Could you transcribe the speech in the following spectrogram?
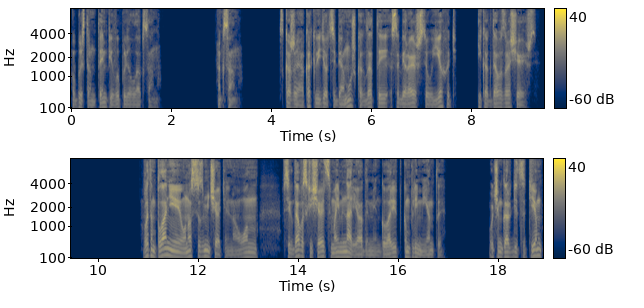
В быстром темпе выпалила Оксана. Оксана, скажи, а как ведет себя муж, когда ты собираешься уехать и когда возвращаешься? В этом плане у нас все замечательно. Он всегда восхищается моими нарядами, говорит комплименты. Очень гордится тем,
